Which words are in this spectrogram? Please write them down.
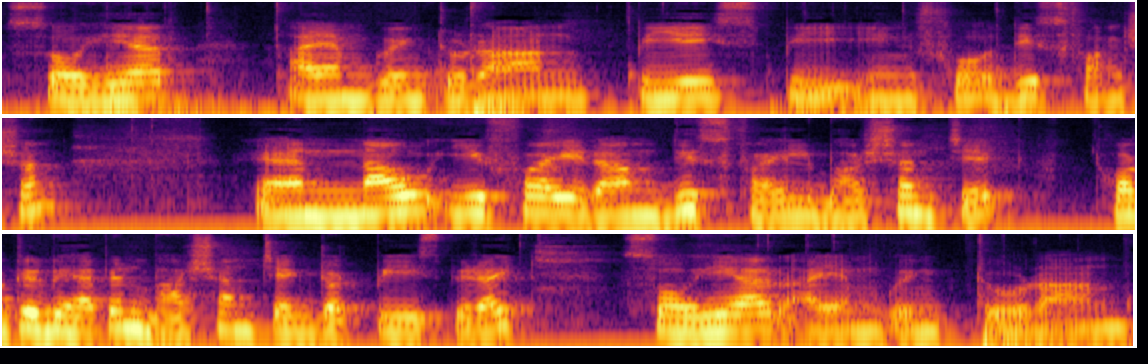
So here I am going to run php info this function. And now if I run this file version check what will be happen? Version check.php right? So here i am going to run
